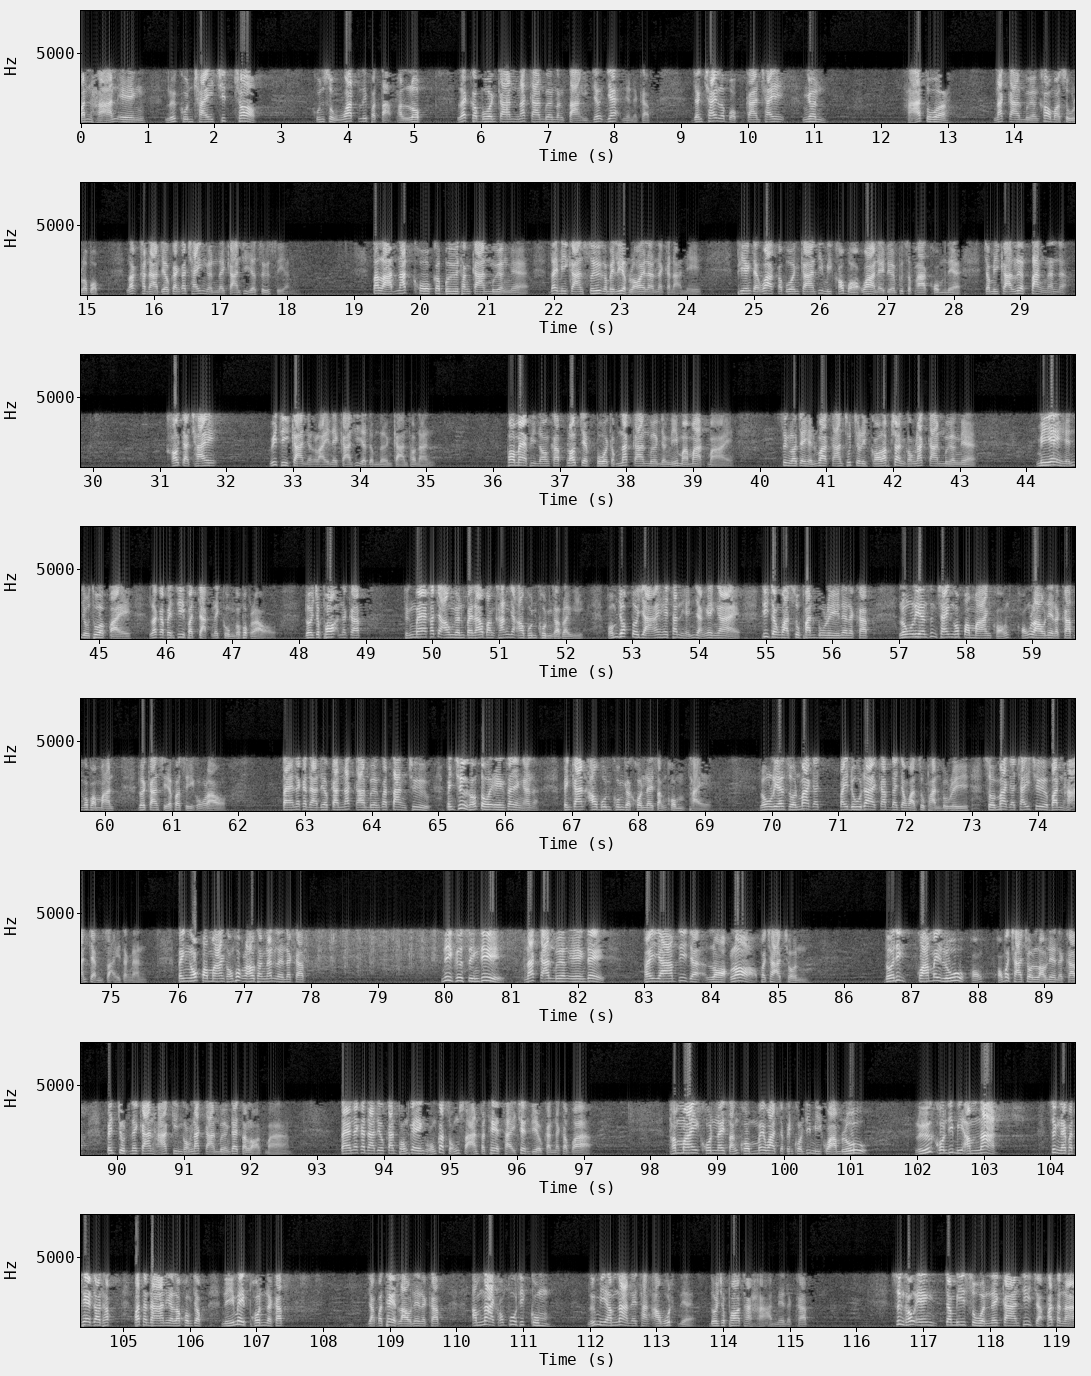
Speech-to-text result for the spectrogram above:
บรรหารเอง หรือคุณชัยชิดชอบ คุณสุวัตลิปตะพันลบ และกระบวนการนักการเมืองต่าง ๆ อีกเยอะแยะเนี่ยนะครับ ยังใช้ระบบการใช้เงิน หาตัว นักการเมืองเข้ามาสู่ระบบ และขนาดเดียวกันก็ใช้เงินในการที่จะซื้อเสียง ตลาดนัดโคกระบือทางการเมืองเนี่ย ได้มีการซื้อกันไปเรียบร้อยแล้วในขณะนี้ เพียงแต่ว่ากระบวนการที่มีเขาบอกว่าในเดือนพฤษภาคมเนี่ย จะมีการเลือกตั้งนั้นน่ะเขาจะใช้วิธีการอย่างไรในการที่จะดำเนินการเท่านั้น พ่อแม่พี่น้องครับ เราเจ็บปวดกับนักการเมืองอย่างนี้มามากมาย ซึ่งเราจะเห็นว่าการทุจริตคอร์รัปชันของนักการเมืองเนี่ย มีให้เห็นอยู่ทั่วไป แล้วก็เป็นที่ประจักษ์ในกลุ่มของพวกเรา โดยเฉพาะนะครับ ถึงแม้เขาจะเอาเงินไปแล้วบางครั้งยังเอาบุญคุณกับเราอีก ผมยกตัวอย่างให้ให้ท่านเห็นอย่างง่าย ๆ ที่จังหวัดสุพรรณบุรีเนี่ยนะครับ โรงเรียนซึ่งใช้งบประมาณของของเราเนี่ยนะครับ งบประมาณโดยการเสียภาษีของเรา แต่ในขณะเดียวกันนักการเมืองก็ตั้งชื่อ เป็นชื่อของตัวเองซะอย่างนั้นเป็นการเอาบุญคุณกับคนในสังคมไทย โรงเรียนส่วนมากจะ ไปดูได้ครับในจังหวัดสุพรรณบุรี ส่วนมากจะใช้ชื่อบรรหารแจ่มใสทั้งนั้น เป็นงบประมาณของพวกเราทั้งนั้นเลยนะครับ นี่คือสิ่งที่นักการเมืองเองได้พยายามที่จะหลอกล่อประชาชน โดยที่ความไม่รู้ของของประชาชนเราเนี่ยนะครับ เป็นจุดในการหากินของนักการเมืองได้ตลอดมา แต่ในขณะเดียวกันผมก็เองผมก็สงสารประเทศไทยเช่นเดียวกันนะครับว่า ทำไมคนในสังคมไม่ว่าจะเป็นคนที่มีความรู้ หรือคนที่มีอำนาจ ซึ่งในประเทศเราทับ พัฒนาเนี่ยเราคงจะหนีไม่พ้นนะครับ อย่างประเทศเราเนี่ยนะครับอำนาจของผู้ที่กลุ่ม หรือมีอำนาจในทางอาวุธเนี่ย โดยเฉพาะทหารเนี่ยนะครับ ซึ่งเขาเองจะมีส่วนในการที่จะพัฒนา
